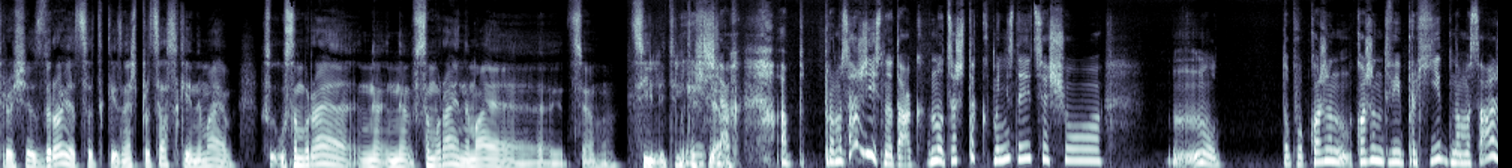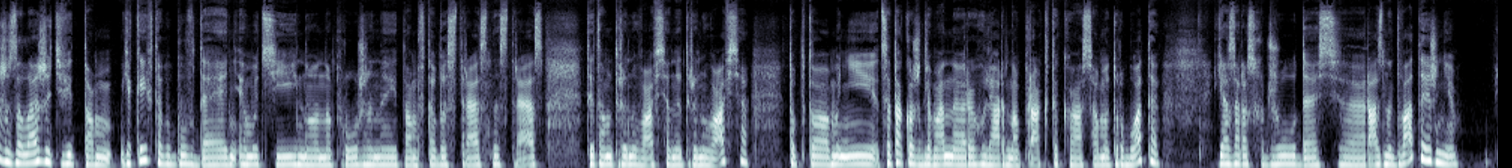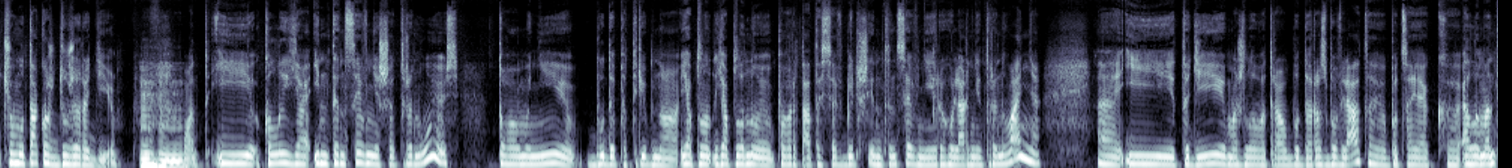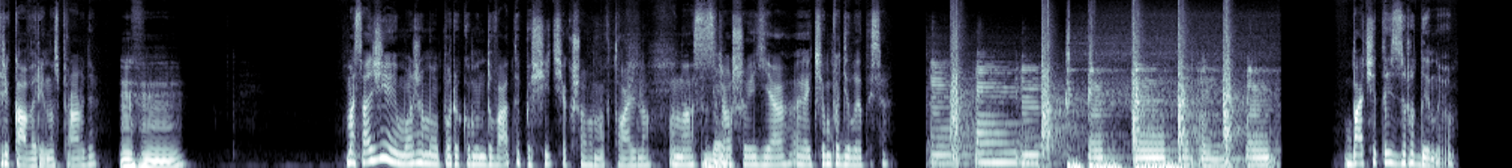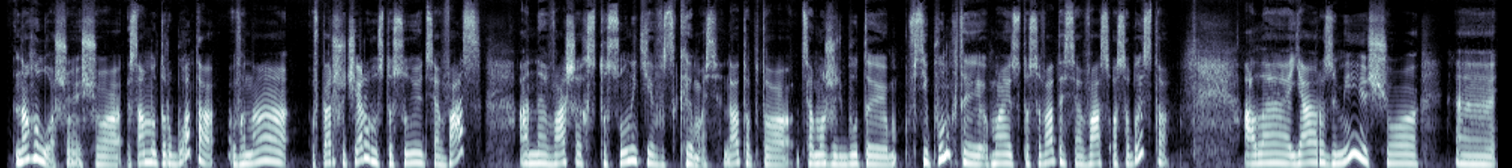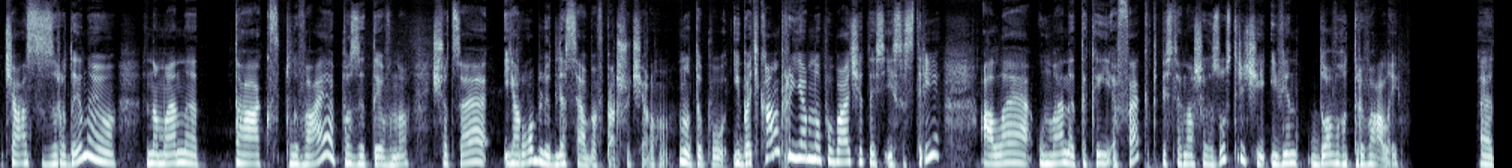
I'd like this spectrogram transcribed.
коротше, здоров'я це такий, знаєш, процес, який немає. У самурая не, не в самураї немає е, цього цілі, тільки шлях. шлях. А про масаж дійсно так. Ну, це ж так, мені здається, що ну. Тобто кожен кожен твій прихід на масаж залежить від там, який в тебе був день, емоційно напружений, там в тебе стрес, не стрес, ти там тренувався, не тренувався. Тобто, мені це також для мене регулярна практика саме турботи. Я зараз ходжу десь раз на два тижні, чому також дуже радію. Угу. От І коли я інтенсивніше тренуюсь, то мені буде потрібно. Я я планую повертатися в більш інтенсивні і регулярні тренування, е, і тоді, можливо, треба буде розбавляти, бо це як елемент рекавері насправді. Угу. Масажі можемо порекомендувати. Пишіть, якщо вам актуально. У нас да. з Льошою є е, чим поділитися. Бачитись з родиною. Наголошую, що самотурбота вона в першу чергу стосуються вас, а не ваших стосунків з кимось. Да? Тобто, це можуть бути всі пункти мають стосуватися вас особисто. Але я розумію, що е, час з родиною на мене. Так впливає позитивно, що це я роблю для себе в першу чергу. Ну, типу, і батькам приємно побачитись, і сестрі. Але у мене такий ефект після наших зустрічей, і він довготривалий. Е,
